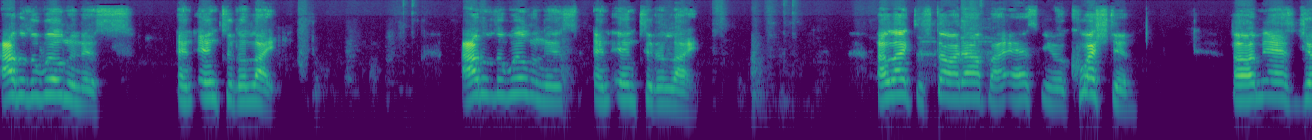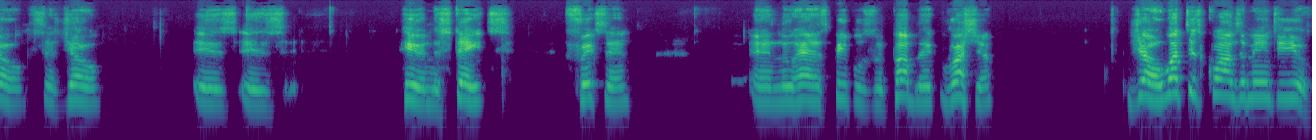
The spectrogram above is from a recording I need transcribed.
out of the wilderness and into the light. Out of the wilderness and into the light. I like to start out by asking you a question. Uh, let me ask Joe, since Joe is is here in the States, Frickson and Luhansk People's Republic, Russia. Joe, what does Kwanzaa mean to you?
